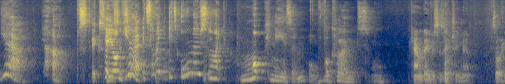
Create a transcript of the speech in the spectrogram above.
yeah, yeah. So expensive? you're, yeah, it's like it's almost like mockneyism Oh. for clothes. Karen Davis is itching now. Sorry,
